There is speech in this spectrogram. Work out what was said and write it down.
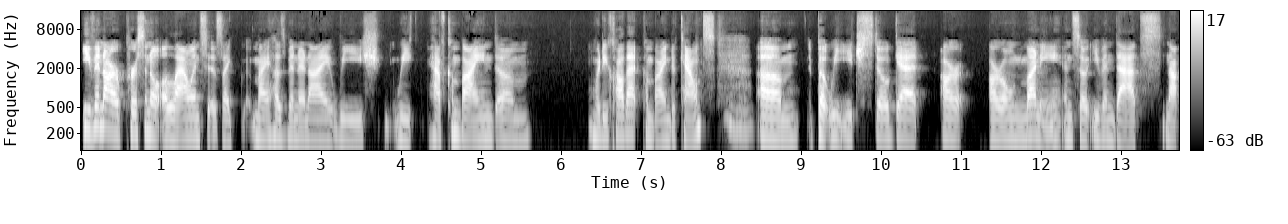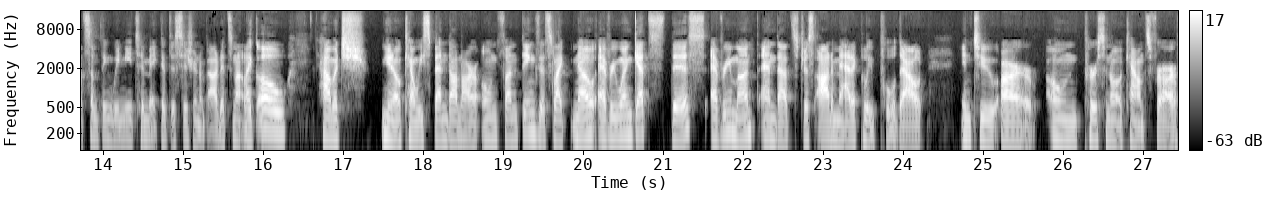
even our personal allowances. Like my husband and I, we sh- we have combined. Um, what do you call that? Combined accounts. Mm-hmm. Um, but we each still get our our own money, and so even that's not something we need to make a decision about. It's not like oh, how much you know, can we spend on our own fun things? It's like, no, everyone gets this every month, and that's just automatically pulled out into our own personal accounts for our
